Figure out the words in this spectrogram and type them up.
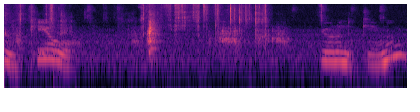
음, 귀여워. 이런 느낌.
